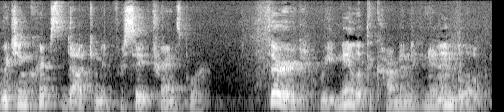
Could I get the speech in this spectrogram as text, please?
Which encrypts the document for safe transport. Third, we mail it to Carmen in an envelope.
